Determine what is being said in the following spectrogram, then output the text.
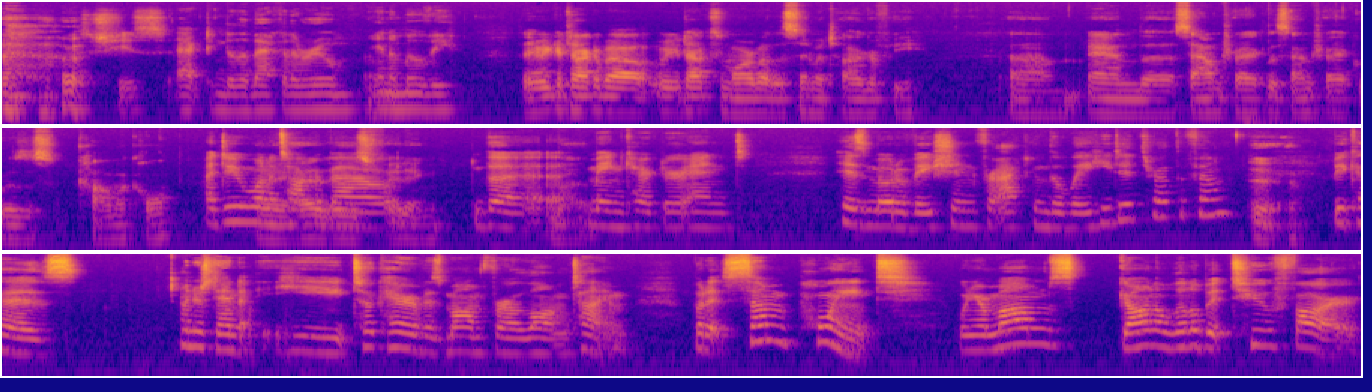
She's acting to the back of the room in a movie. So we could talk about we could talk some more about the cinematography um, and the soundtrack. The soundtrack was comical. I do want to talk it- it about fitting. the But- main character and his motivation for acting the way he did throughout the film. Yeah. because I understand he took care of his mom for a long time, but at some point, when your mom's gone a little bit too far,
